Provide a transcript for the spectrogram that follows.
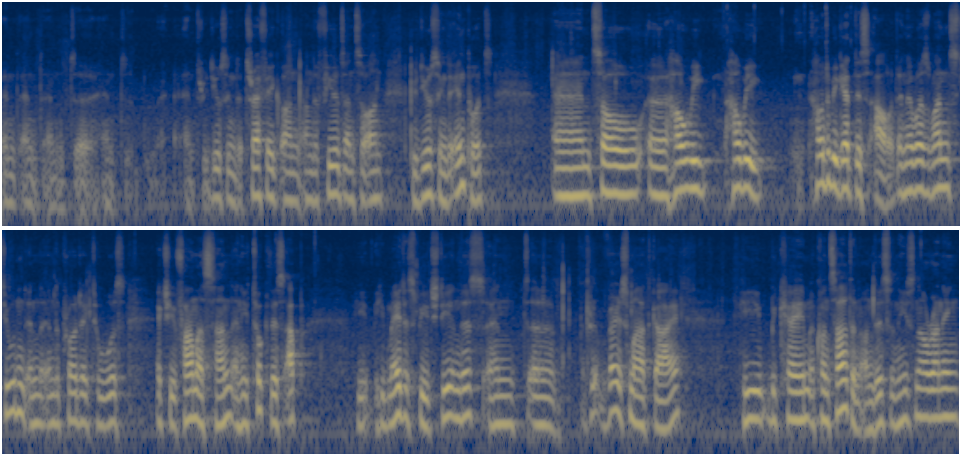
and, and, and, uh, and, and reducing the traffic on, on the fields and so on, reducing the inputs. And so how, we, how, we, how do we get this out? And there was one student in the, in the project who was actually a farmer's son, and he took this up. He, he made his PhD in this, and uh, a very smart guy. He became a consultant on this, and he's now running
